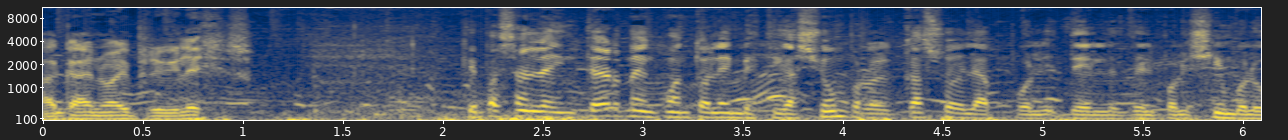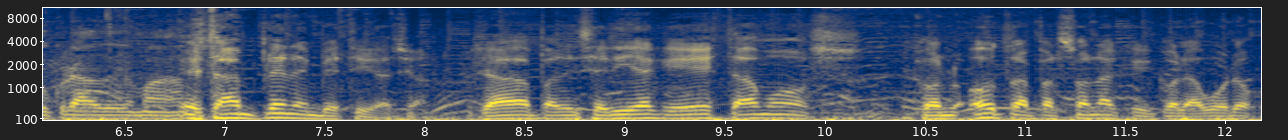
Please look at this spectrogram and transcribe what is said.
Acá no hay privilegios. ¿Qué pasa en la interna en cuanto a la investigación por el caso de la del, del, policía involucrado y demás? Está en plena investigación. Ya parecería que estamos con otra persona que colaboró,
